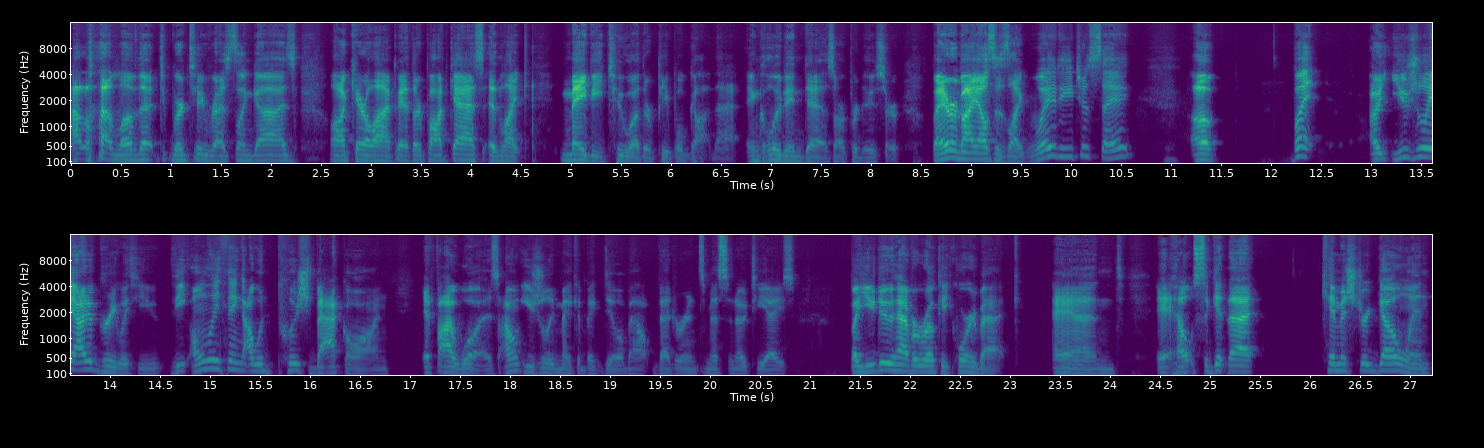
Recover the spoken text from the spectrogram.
I, I love that we're two wrestling guys on Carolina Panther podcast, and like maybe two other people got that, including Dez, our producer. But everybody else is like, "What did he just say?" Uh, but uh, usually I'd agree with you. The only thing I would push back on, if I was, I don't usually make a big deal about veterans missing OTAs, but you do have a rookie quarterback, and it helps to get that chemistry going.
